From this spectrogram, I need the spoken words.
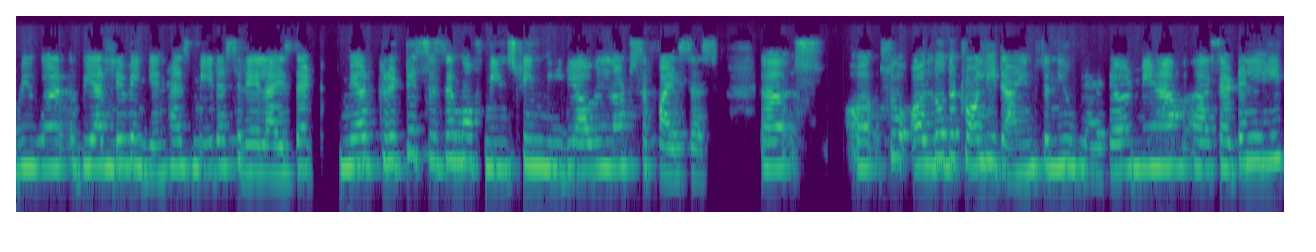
we were we are living in has made us realize that mere criticism of mainstream media will not suffice us. Uh, uh, so although the trolley times the newsletter may have uh, certainly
